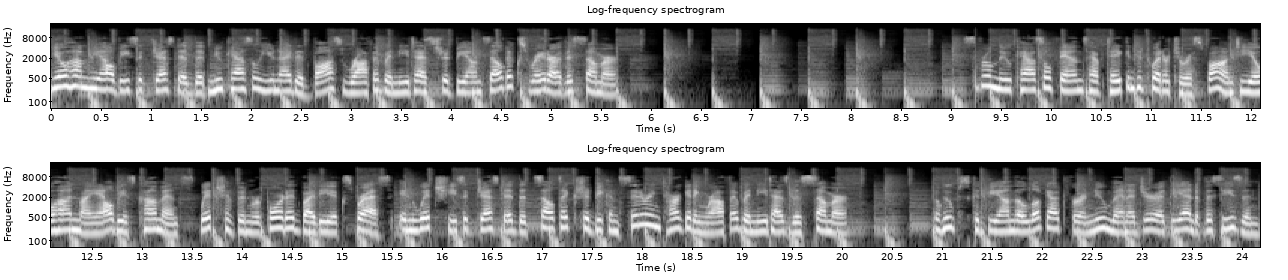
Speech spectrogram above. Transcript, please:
Johan Mjällby suggested that Newcastle United boss Rafa Benitez should be on Celtic's radar this summer. Several Newcastle fans have taken to Twitter to respond to Johan Mjällby's comments, which have been reported by The Express, in which he suggested that Celtic should be considering targeting Rafa Benitez this summer. The Hoops could be on the lookout for a new manager at the end of the season.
